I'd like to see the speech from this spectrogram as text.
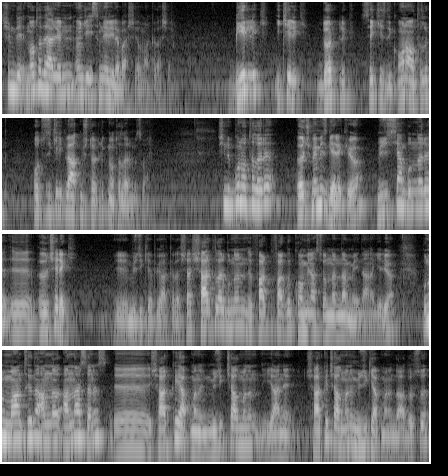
Şimdi nota değerlerinin önce isimleriyle başlayalım arkadaşlar. Birlik, ikilik, dörtlük, sekizlik, on altılık, otuz ikilik ve altmış dörtlük notalarımız var. Şimdi bu notaları ölçmemiz gerekiyor. Müzisyen bunları e, ölçerek e, müzik yapıyor arkadaşlar. Şarkılar bunların farklı farklı kombinasyonlarından meydana geliyor. Bunun mantığını anla, anlarsanız e, şarkı yapmanın, müzik çalmanın yani şarkı çalmanın, müzik yapmanın daha doğrusu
